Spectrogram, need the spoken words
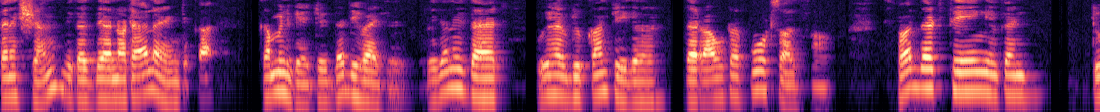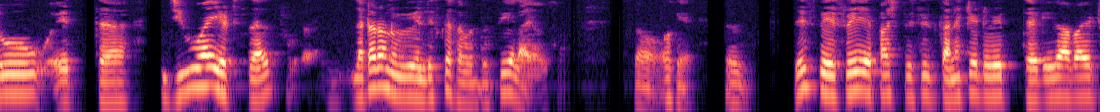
connections because they are not aligned to co communicate with the devices. Reason is that we have to configure the router ports also. For that thing you can do with GUI itself. Later on we will discuss about the CLI also. So okay. So this PC first PC is connected with gigabyte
